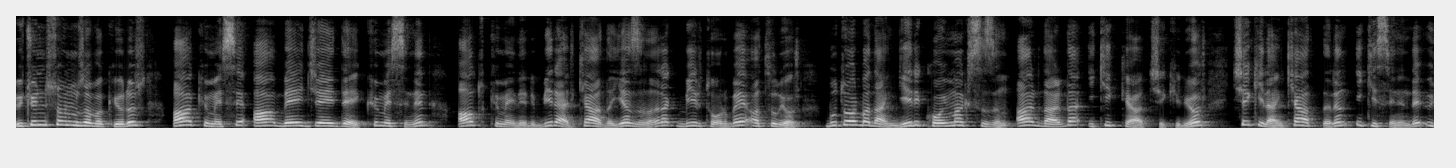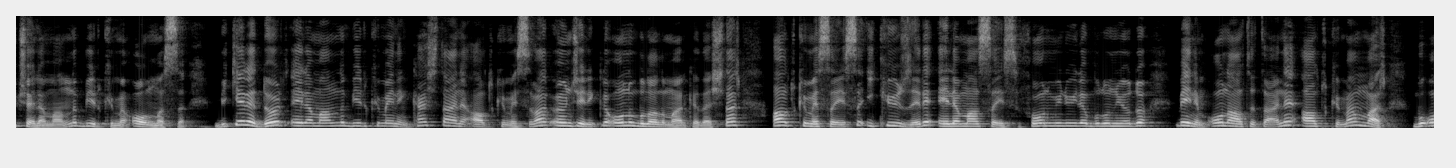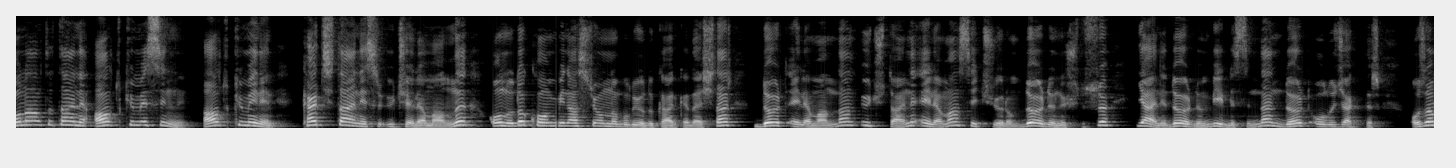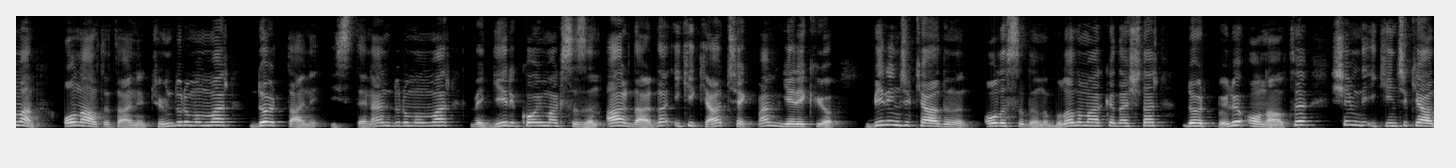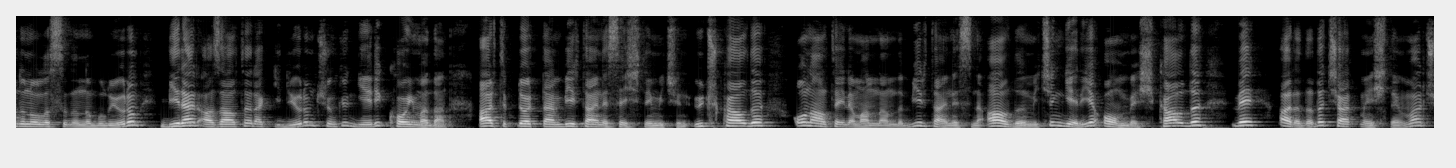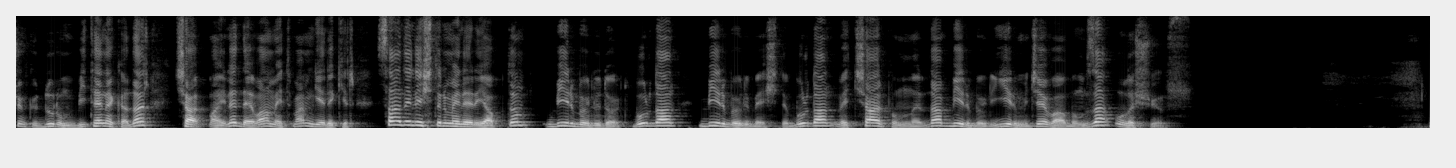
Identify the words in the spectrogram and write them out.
Üçüncü sorumuza bakıyoruz. A kümesi A, B, C, D kümesinin alt kümeleri birer kağıda yazılarak bir torbaya atılıyor. Bu torbadan geri koymaksızın ardarda iki kağıt çekiliyor. Çekilen kağıtların ikisinin de 3 elemanlı bir küme olması. Bir kere 4 elemanlı bir kümenin kaç tane alt kümesi var? Öncelikle onu bulalım arkadaşlar. Alt küme sayısı 2 üzeri eleman sayısı formülüyle bulunuyordu. Benim 16 tane alt kümem var. Bu 16 tane alt kümesinin alt kümenin kaç tanesi 3 elemanlı? Onu da kombinasyonla buluyorduk arkadaşlar. 4 elemandan 3 tane eleman seçiyorum. 4'ün üçlüsü yani 4'ün birlisinden 4 olacaktır. O zaman 16 tane tüm durumum var. 4 tane istenen durumum var. Ve geri koymaksızın ardarda 2 kağıt çekmem gerekiyor. Birinci kağıdının olasılığını bulalım arkadaşlar. 4 bölü 16. Şimdi ikinci kağıdın olasılığını buluyorum. Birer azaltarak gidiyorum çünkü geri koymadan. Artık 4'ten bir tane seçtiğim için 3 kaldı. 16 elemandan da bir tanesini aldığım için geriye 15 kaldı. Ve arada da çarpma işlemi var. Çünkü durum bitene kadar çarpmayla devam etmem gerekir. Sadeleştirmeleri yaptım. 1 bölü 4 buradan. 1 bölü 5 de buradan. Ve çarpımları da 1 bölü 20 cevabımıza ulaşıyoruz.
